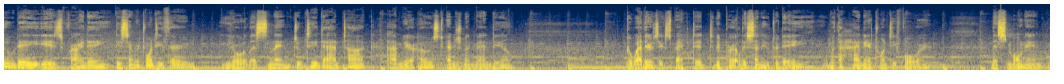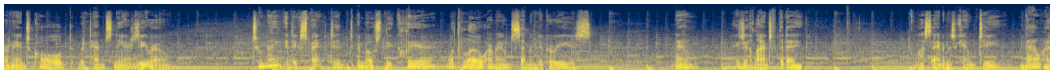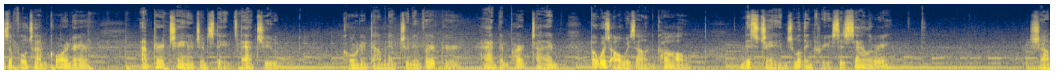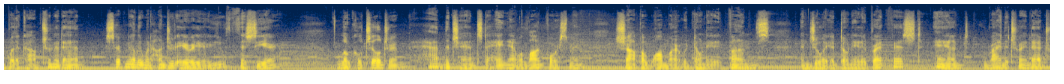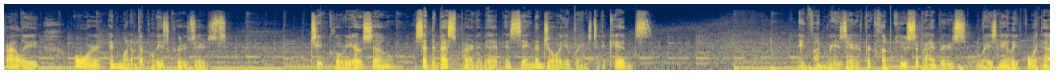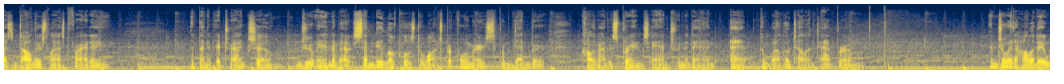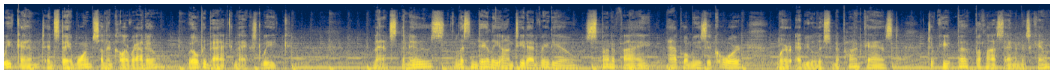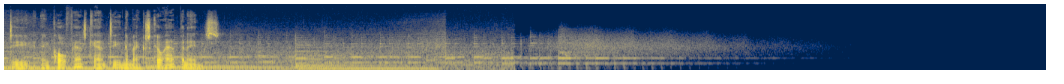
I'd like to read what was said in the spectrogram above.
Today is Friday, December 23rd. You're listening to T Dad Talk. I'm your host, Benjamin Mandiel. The weather is expected to be partly sunny today with a high near 24. This morning remains cold with temps near zero. Tonight it's expected to be mostly clear with a low around 7 degrees. Now, here's your headlines for the day. Las Animas County now has a full time coroner after a change in state statute. Coroner Dominic Juni Verker had been part time but was always on call. This change will increase his salary. Shop with a Cop Trinidad served nearly 100 area youth this year. Local children had the chance to hang out with law enforcement, shop at Walmart with donated funds, enjoy a donated breakfast, and ride the Trinidad trolley or in one of the police cruisers. Chief Glorioso said the best part of it is seeing the joy it brings to the kids. A fundraiser for Club Q survivors raised nearly $4,000 last Friday. The benefit drag show drew in about 70 locals to watch performers from Denver, Colorado Springs, and Trinidad at the Well Hotel and Tap Room. Enjoy the holiday weekend and stay warm, Southern Colorado. We'll be back next week. That's the news. Listen daily on TDAD Radio, Spotify, Apple Music, or wherever you listen to podcasts to keep up with Las Animas County and Colfax County, New Mexico happenings.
